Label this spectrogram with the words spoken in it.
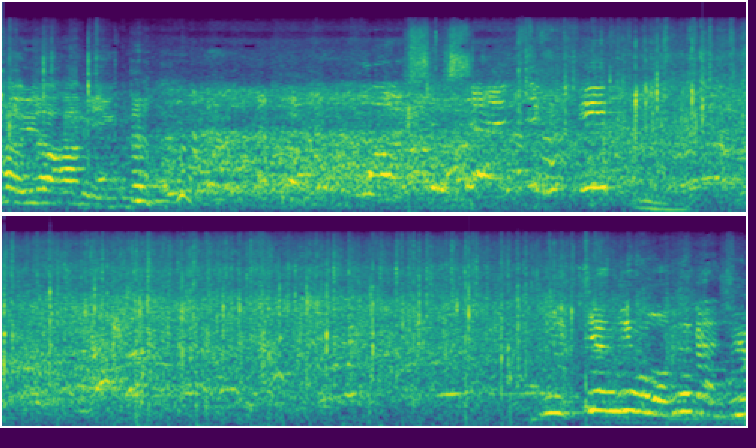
还有遇到阿明，我是神经病。你坚定了我们的感情。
